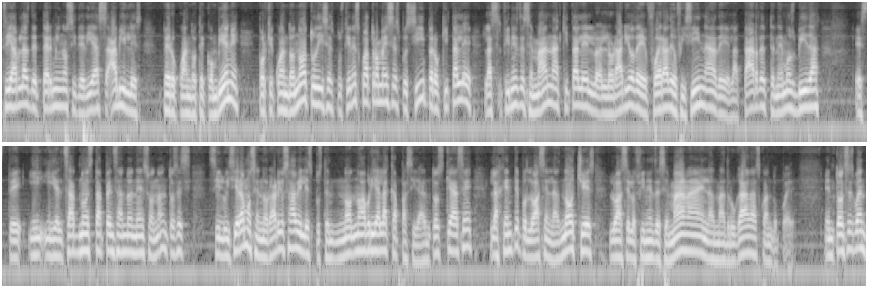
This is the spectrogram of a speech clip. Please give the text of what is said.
si hablas de términos y de días hábiles, pero cuando te conviene, porque cuando no, tú dices, pues tienes cuatro meses, pues sí, pero quítale las fines de semana, quítale el, horario de fuera de oficina, de la tarde, tenemos vida, este, y, el SAT no está pensando en eso, ¿no? Entonces, si lo hiciéramos en horarios hábiles, pues no, no habría la capacidad. Entonces, ¿qué hace la gente? Pues lo hace en las noches, lo hace los fines de semana, en las madrugadas, cuando puede. Entonces, bueno,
